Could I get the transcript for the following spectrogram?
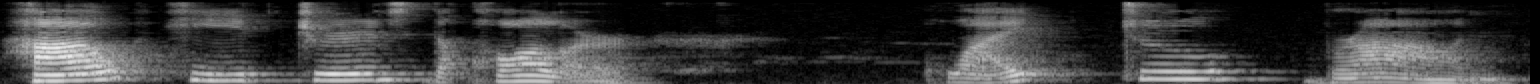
How he turns the color white to brown.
